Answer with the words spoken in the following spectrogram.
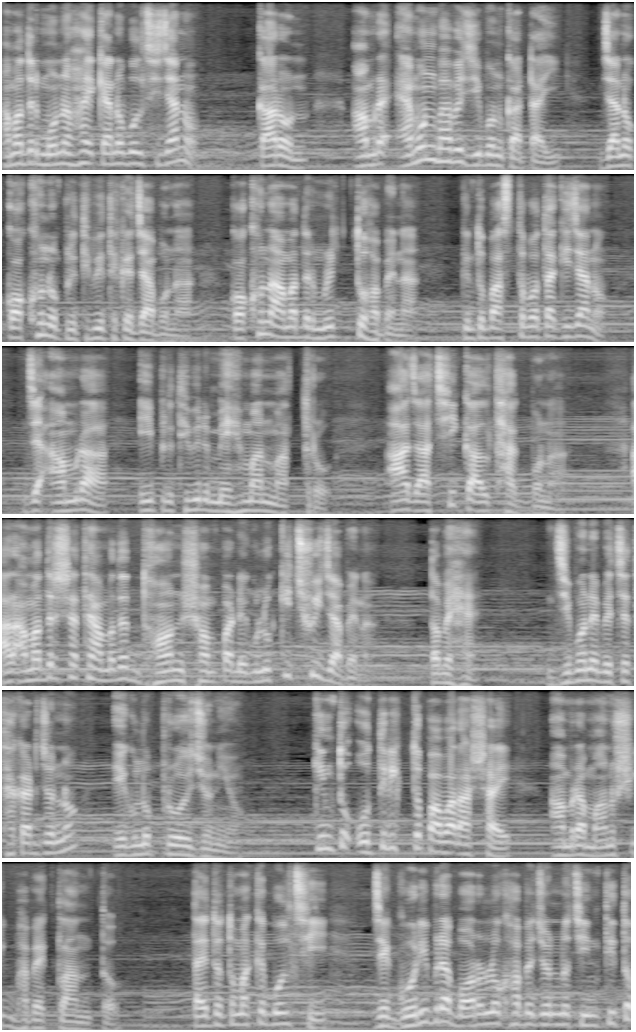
আমাদের মনে হয় কেন বলছি জানো? কারণ আমরা এমনভাবে জীবন কাটাই যেন কখনো পৃথিবী থেকে যাব না, কখনো আমাদের মৃত্যু হবে না। কিন্তু বাস্তবতা কি জানো? যে আমরা এই পৃথিবীর মেহমান মাত্র। আজ আছি, কাল থাকব না। আর আমাদের সাথে আমাদের ধন সম্পদ এগুলো কিছুই যাবে না। তবে হ্যাঁ জীবনে বেঁচে থাকার জন্য এগুলো প্রয়োজনীয়। কিন্তু অতিরিক্ত পাওয়ার আশায় আমরা মানসিকভাবে ক্লান্ত। তাই তো তোমাকে বলছি যে গরিবরা বড়লোক হবে জন্য চিন্তিত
